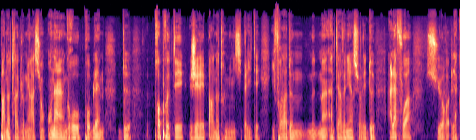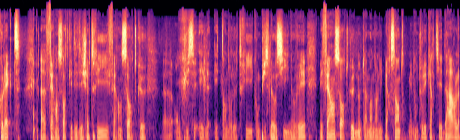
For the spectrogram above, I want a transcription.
par notre agglomération. On a un gros problème de propreté gérée par notre municipalité. Il faudra de- demain intervenir sur les deux, à la fois sur la collecte, euh, faire en sorte qu'il y ait des déchetteries, faire en sorte que euh, puisse étendre le tri, qu'on puisse là aussi innover, mais faire en sorte que, notamment dans l'hypercentre, mais dans tous les quartiers d'Arles,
